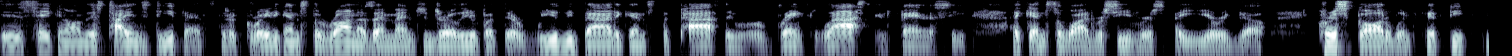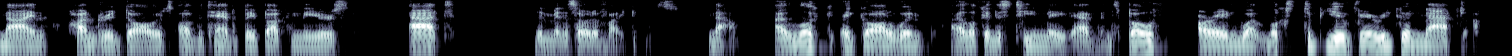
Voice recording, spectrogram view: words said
is taking on this Titans defense. They're great against the run, as I mentioned earlier, but they're really bad against the pass. They were ranked last in fantasy against the wide receivers a year ago. Chris Godwin, $5,900 of the Tampa Bay Buccaneers at the Minnesota Vikings. Now, I look at Godwin, I look at his teammate Evans. Both are in what looks to be a very good matchup.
